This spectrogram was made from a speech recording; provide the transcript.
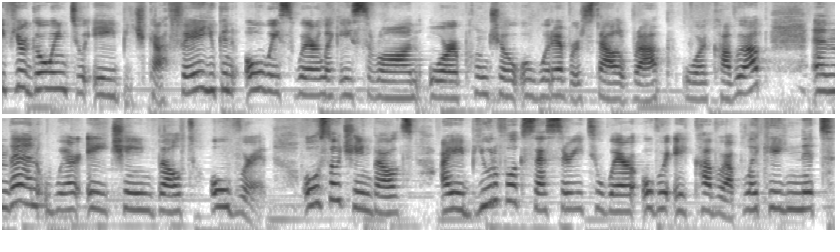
if you're going to a beach cafe, you can always wear like a sarong or poncho or whatever style wrap or cover up and then wear a chain belt over it. Also, chain belts are a beautiful accessory to wear over a cover up like a knit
